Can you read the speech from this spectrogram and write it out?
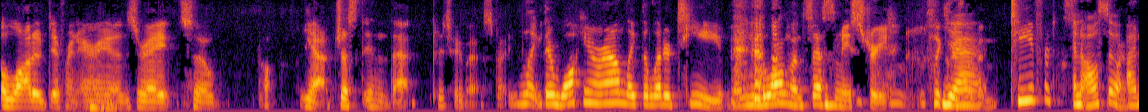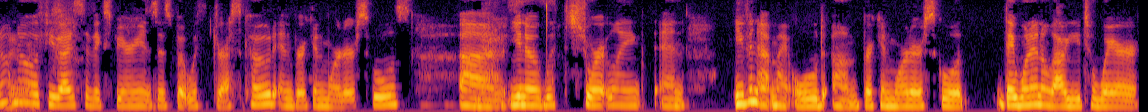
a lot of different Mm-hmm. areas, right? So yeah, just in that particular aspect, like they're walking around like the letter T. Like you belong on Sesame Street. like Yeah. T for And also, Yeah, I don't know if you guys have experienced this, but with dress code in brick and mortar schools, um, Yes. you know, with short length, and even at my old um, brick and mortar school, they wouldn't allow you to wear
